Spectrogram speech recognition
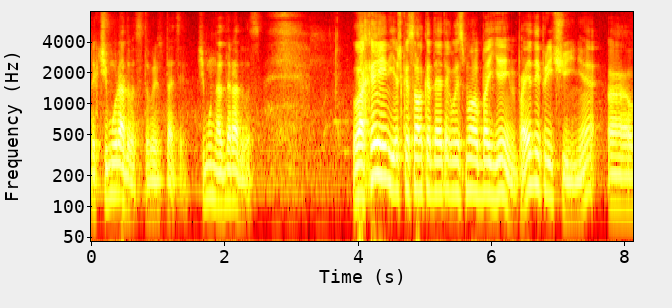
Да к чему радоваться-то в результате? Чему надо радоваться? Лахейн, ешка салка дайтах баеем. По этой причине э,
